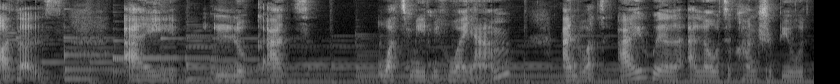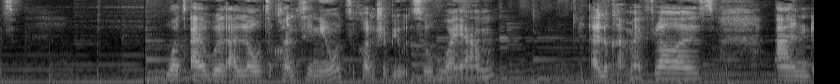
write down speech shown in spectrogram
others. I look at what made me who I am and what I will allow to contribute, what I will allow to continue to contribute to who I am I look at my flaws and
